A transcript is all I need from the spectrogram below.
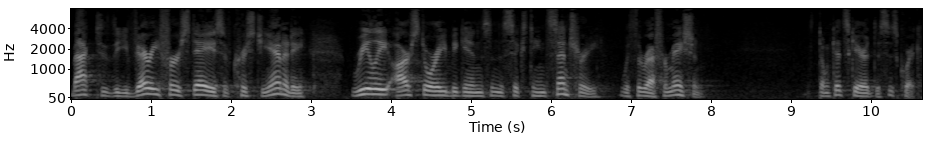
back to the very first days of Christianity, really our story begins in the 16th century with the Reformation. Don't get scared, this is quick.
